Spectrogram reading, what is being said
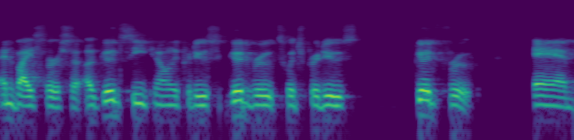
and vice versa. A good seed can only produce good roots, which produce good fruit. And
